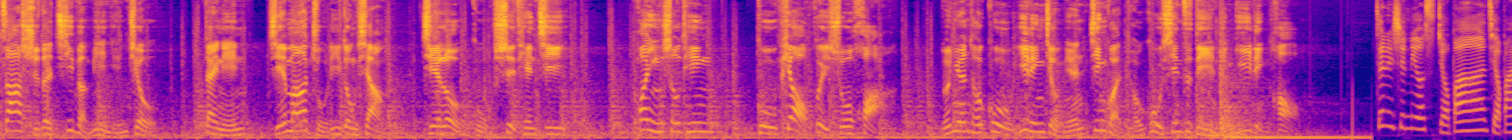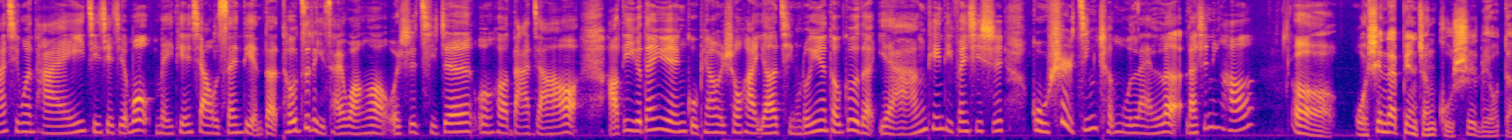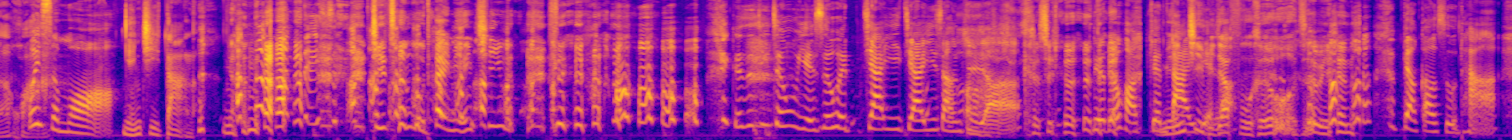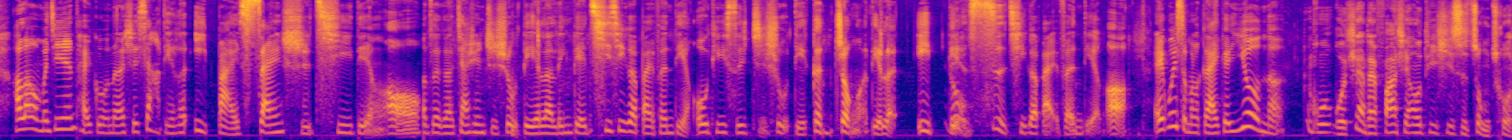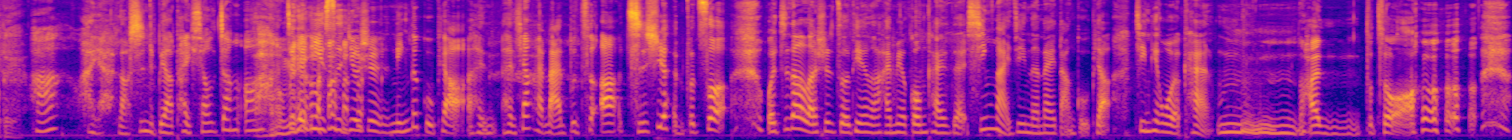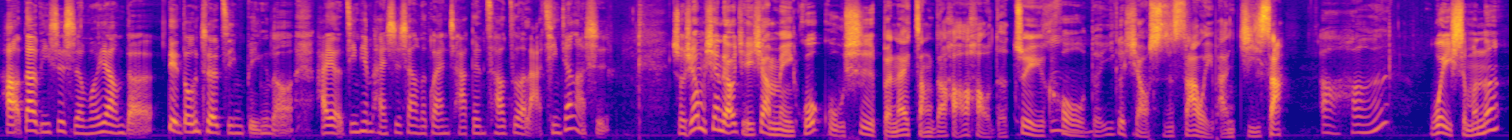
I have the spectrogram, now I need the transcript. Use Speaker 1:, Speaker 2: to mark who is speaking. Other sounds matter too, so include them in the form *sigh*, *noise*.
Speaker 1: 扎实的基本面研究，带您解码主力动向，揭露股市天机。欢迎收听《股票会说话》，轮源投顾一零九年经管投顾新字第零一零号。
Speaker 2: 这里是 news 九八九八新闻台，今天节目每天下午三点的投资理财王哦，我是奇珍，问候大家哦。好，第一个单元股票会说话，邀请轮源投顾的杨天地分析师，股市金城武来了，老师您好。
Speaker 3: 呃，我现在变成股市刘德华，
Speaker 2: 为什么？
Speaker 3: 年纪大了，*laughs* 金城武太年轻了。*laughs*
Speaker 2: 可是金城武也是会加一加一上去啊。*laughs*
Speaker 3: 可是
Speaker 2: 刘德华更大一点，
Speaker 3: 比较符合我这边。
Speaker 2: 不要告诉他。好了，我们今天台股呢是下跌了一百三十七点哦，这个加权指数跌了零点七七个百分点，OTC 指数跌更重了，跌了。一点四七个百分点哦，哎，为什么来个又呢？
Speaker 3: 我我现在才发现 OTC 是重挫的耶！
Speaker 2: 啊，哎呀，老师你不要太嚣张啊！*laughs* 这个意思就是您的股票 *laughs* 很很像还蛮不错啊，*laughs* 持续很不错。我知道老师昨天呢还没有公开的新买进的那一档股票，今天我有看，嗯，很不错。好，到底是什么样的电动车精兵呢？还有今天盘市上的观察跟操作啦，请江老师。
Speaker 3: 首先，我们先了解一下美国股市本来涨得好好的，最后的一个小时杀尾盘急杀啊！哼，为什么呢？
